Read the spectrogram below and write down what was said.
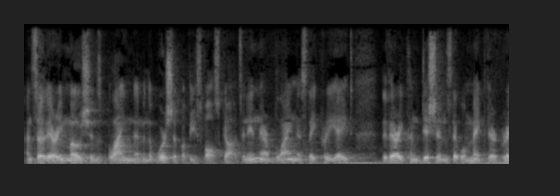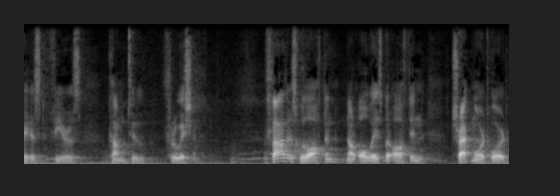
And so their emotions blind them in the worship of these false gods. And in their blindness, they create the very conditions that will make their greatest fears come to fruition. Fathers will often, not always, but often, track more toward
